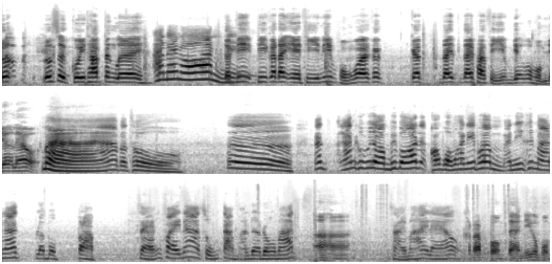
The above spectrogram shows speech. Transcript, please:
รู้รู้สึกคุยทับจังเลย อะแน่นอนแต่พี่พี่ก็ได้เอทีนี่ผมว่าก็ก็ได้ได้ภาษีเยอะกว่าผมเยอะแล้ว หมาปะโถเออ งั้นงั้นคุณผู้ชมพี่บอสของผมคันนี้เพิ่มอันนี้ขึ้นมานะ ระบบปรับแสงไฟหน้าสูงต่ำอัตโนมัติอ่าฮะใส่มาให้แล้ว ครับผมแต่อันนี้ของผม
